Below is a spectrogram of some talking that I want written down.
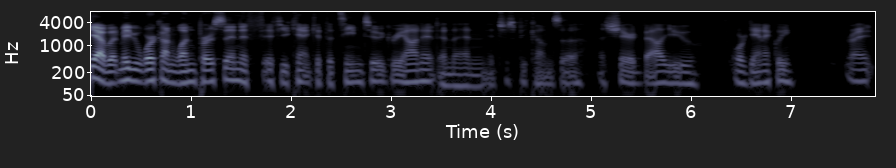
Yeah, but maybe work on one person if if you can't get the team to agree on it, and then it just becomes a, a shared value organically. Right.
